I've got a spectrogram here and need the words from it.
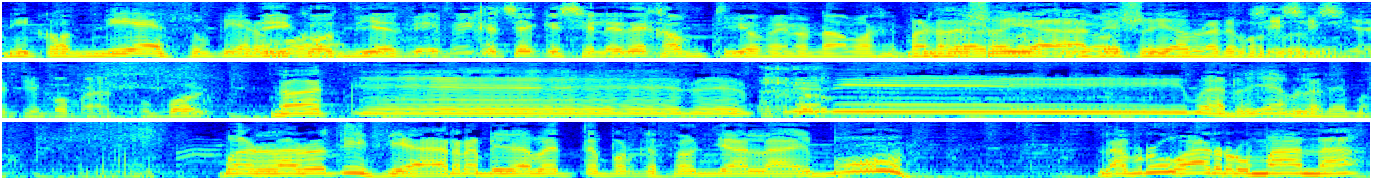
Ni con 10 supieron Ni jugar. con 10. Fíjese que se le deja un tío menos nada más Bueno, de eso ya- de eso ya hablaremos Sí, sí, sí, hay tiempo para el fútbol. No, es que Freddy. Bueno, ya hablaremos. Bueno, la noticia, rápidamente, porque son ya las... ¡Buf! La bruja rumana...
